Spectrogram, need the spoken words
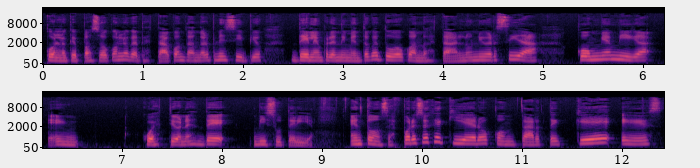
con lo que pasó con lo que te estaba contando al principio del emprendimiento que tuve cuando estaba en la universidad con mi amiga en cuestiones de bisutería. Entonces, por eso es que quiero contarte qué es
